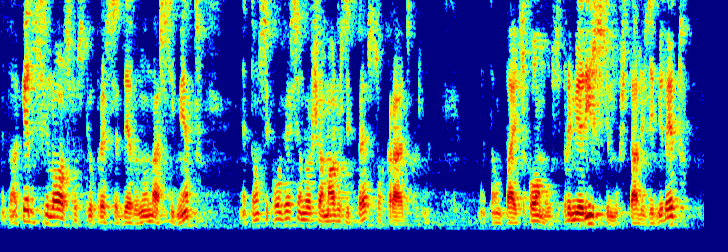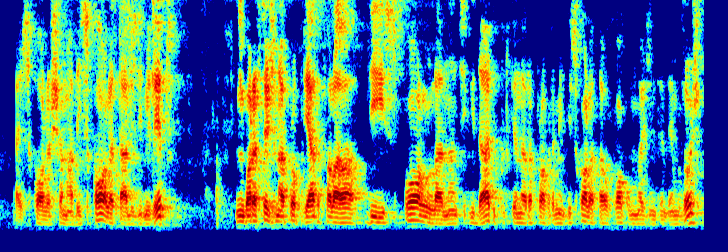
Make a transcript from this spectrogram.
Então, aqueles filósofos que o precederam no nascimento, então se convencionou chamá-los de pré-socráticos. Né? Então, tais como os primeiríssimos Tales de Mileto, a escola chamada Escola Tales de Mileto, embora seja inapropriado falar de escola na antiguidade, porque não era propriamente escola tal qual como nós entendemos hoje,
